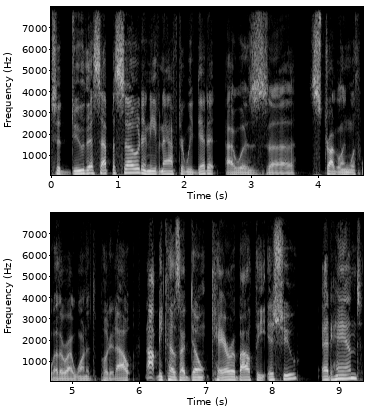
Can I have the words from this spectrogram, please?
to do this episode, and even after we did it, I was uh, struggling with whether I wanted to put it out. Not because I don't care about the issue at hand,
